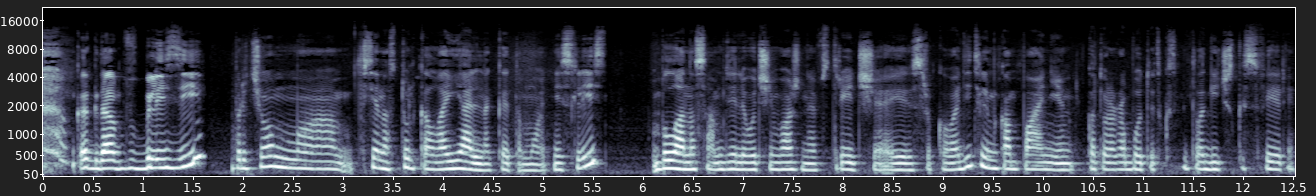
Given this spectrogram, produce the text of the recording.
когда вблизи. Причем э, все настолько лояльно к этому отнеслись. Была на самом деле очень важная встреча и с руководителем компании, которая работает в косметологической сфере,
